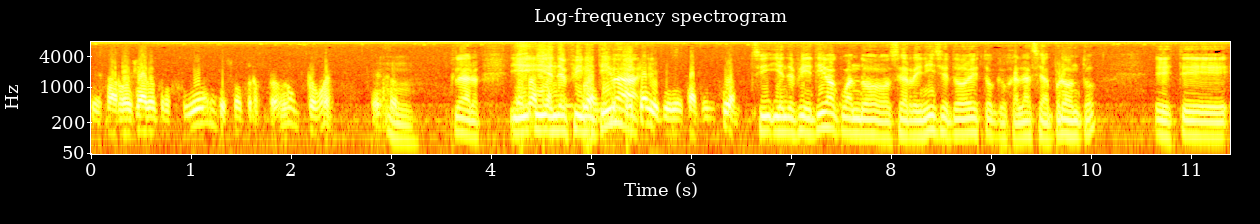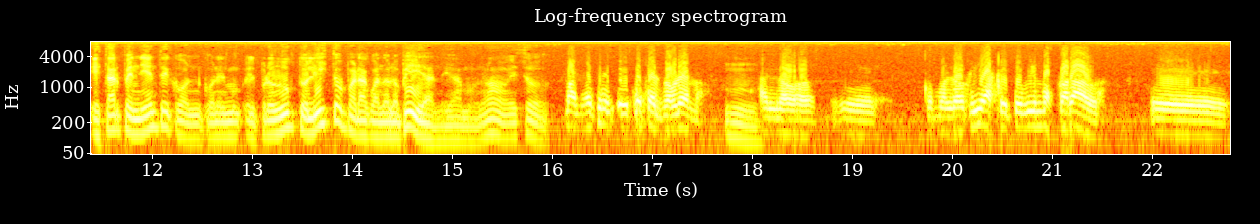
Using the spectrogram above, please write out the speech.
desarrollar otros clientes, otros productos, bueno, eso. Mm, claro, y, y en definitiva, sí, y en definitiva cuando se reinicie todo esto, que ojalá sea pronto, este, estar pendiente con, con el, producto listo para cuando lo pidan, digamos, ¿no? Eso... Bueno, ese, es el problema. Mm. Eh, como los días que tuvimos parados, eh,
